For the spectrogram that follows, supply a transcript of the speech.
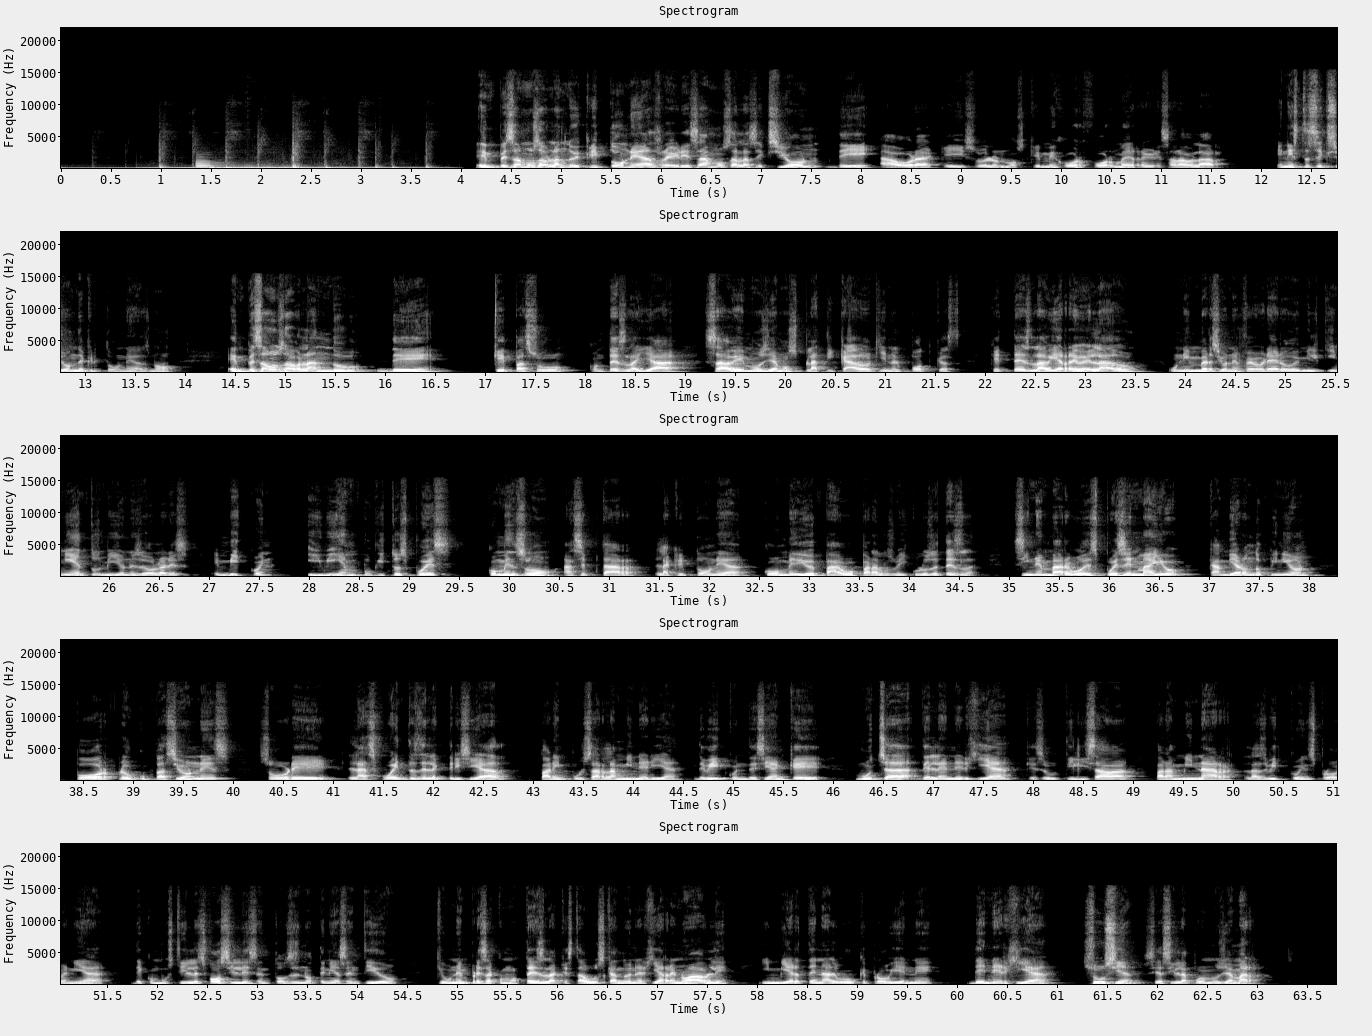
Empezamos hablando de criptomonedas, regresamos a la sección de ahora que hizo Elon Musk. Qué mejor forma de regresar a hablar en esta sección de criptomonedas, ¿no? Empezamos hablando de qué pasó con Tesla. Ya sabemos, ya hemos platicado aquí en el podcast que Tesla había revelado una inversión en febrero de 1.500 millones de dólares en Bitcoin y bien poquito después comenzó a aceptar la criptomoneda como medio de pago para los vehículos de Tesla. Sin embargo, después en mayo cambiaron de opinión por preocupaciones sobre las fuentes de electricidad para impulsar la minería de Bitcoin. Decían que mucha de la energía que se utilizaba para minar las Bitcoins provenía de combustibles fósiles, entonces no tenía sentido que una empresa como Tesla, que está buscando energía renovable, invierte en algo que proviene de energía sucia, si así la podemos llamar.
